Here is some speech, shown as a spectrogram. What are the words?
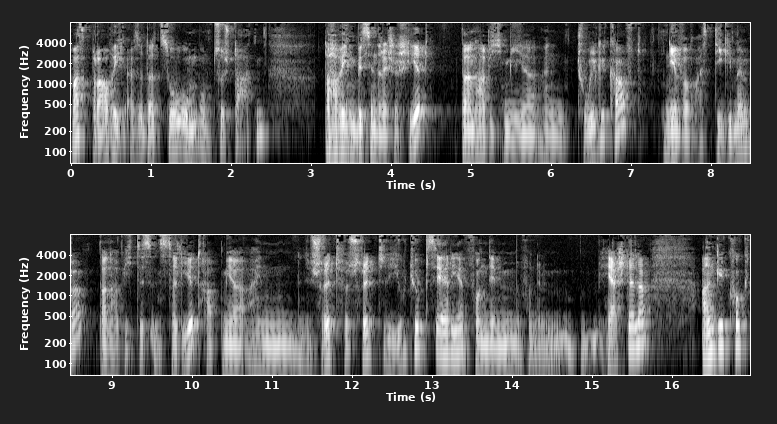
Was brauche ich also dazu, um, um zu starten? Da habe ich ein bisschen recherchiert. Dann habe ich mir ein Tool gekauft. In dem Fall war es Digimember. Dann habe ich das installiert, habe mir eine Schritt für Schritt YouTube-Serie von dem, von dem Hersteller angeguckt.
